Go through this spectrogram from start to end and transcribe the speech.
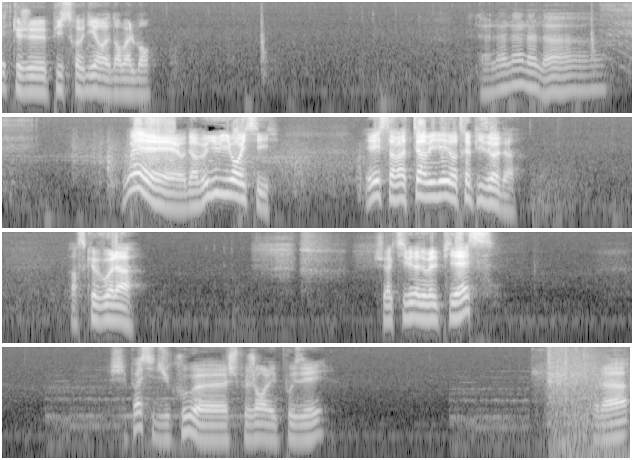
Peut-être que je puisse revenir euh, normalement. La la la la la. Ouais, on est revenu vivant ici. Et ça va terminer notre épisode. Parce que voilà. Je vais activer la nouvelle pièce. Je sais pas si du coup euh, je peux genre les poser. Voilà.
